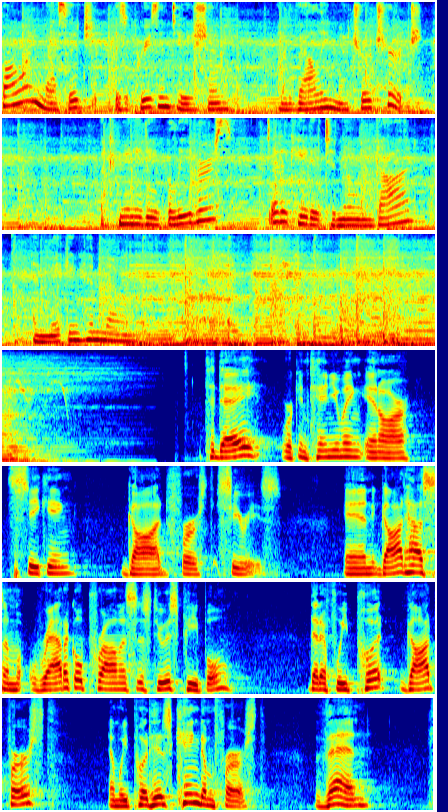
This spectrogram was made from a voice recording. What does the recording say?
following message is a presentation of Valley Metro Church, a community of believers dedicated to knowing God and making Him known. Today, we're continuing in our Seeking God First series. And God has some radical promises to His people that if we put God first and we put His kingdom first, then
